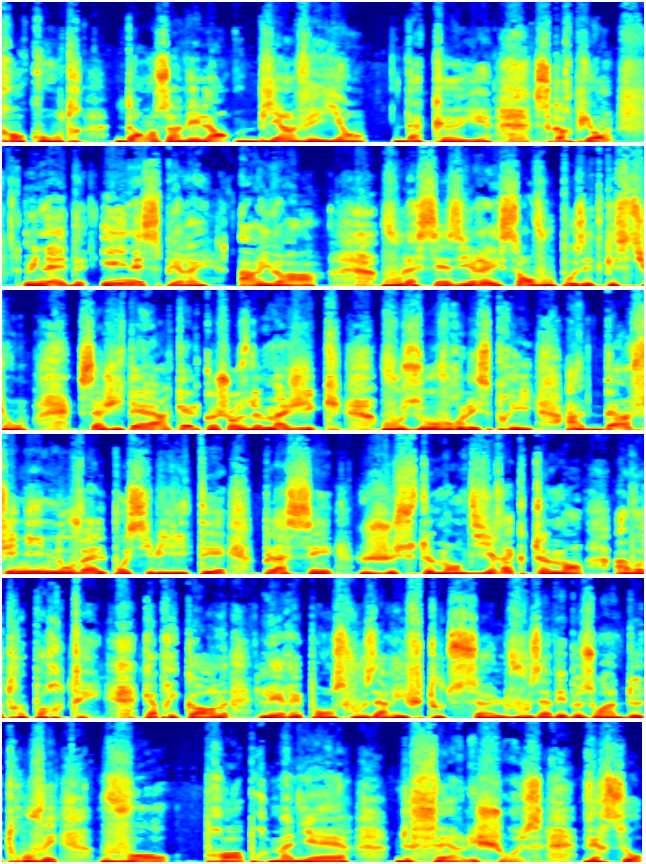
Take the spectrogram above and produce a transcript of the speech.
rencontre, dans un élan bienveillant d'accueil. Scorpion, une aide inespérée arrivera, vous la saisirez sans vous poser de questions. Sagittaire, quelque chose de magique vous ouvre l'esprit à d'infinies nouvelles possibilités placées justement directement à votre portée. Capricorne, les réponses vous arrivent toutes seules. Vous avez besoin de trouver vos propre manière de faire les choses. Verseau,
